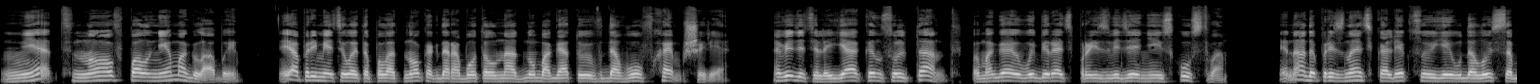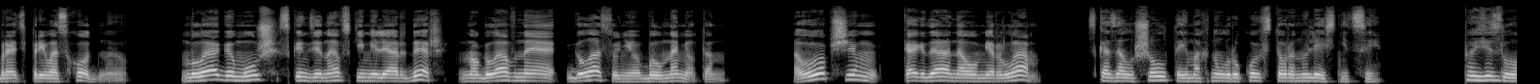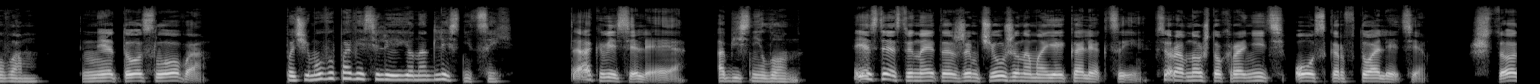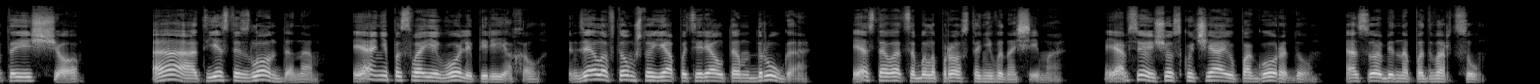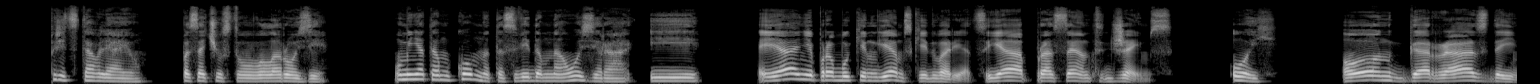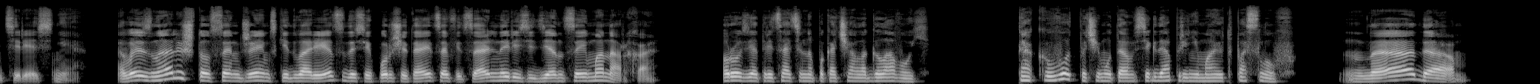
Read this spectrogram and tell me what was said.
Нет, но вполне могла бы. Я приметил это полотно, когда работал на одну богатую вдову в Хэмпшире. Видите ли, я консультант, помогаю выбирать произведения искусства. И надо признать, коллекцию ей удалось собрать превосходную. Благо муж скандинавский миллиардер, но главное, глаз у нее был наметан. В общем, когда она умерла, сказал Шолта и махнул рукой в сторону лестницы. Повезло вам. Не то слово. Почему вы повесили ее над лестницей? Так веселее, объяснил он. Естественно, это жемчужина моей коллекции. Все равно что хранить Оскар в туалете. Что-то еще. А, отъезд из Лондона. Я не по своей воле переехал. Дело в том, что я потерял там друга, и оставаться было просто невыносимо. Я все еще скучаю по городу, особенно по дворцу. Представляю, посочувствовала Рози. У меня там комната с видом на озеро, и я не про Букингемский дворец, я про Сент-Джеймс. Ой, он гораздо интереснее. Вы знали, что Сент-Джеймский дворец до сих пор считается официальной резиденцией монарха? Рози отрицательно покачала головой. Так вот почему там всегда принимают послов. Да-да.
